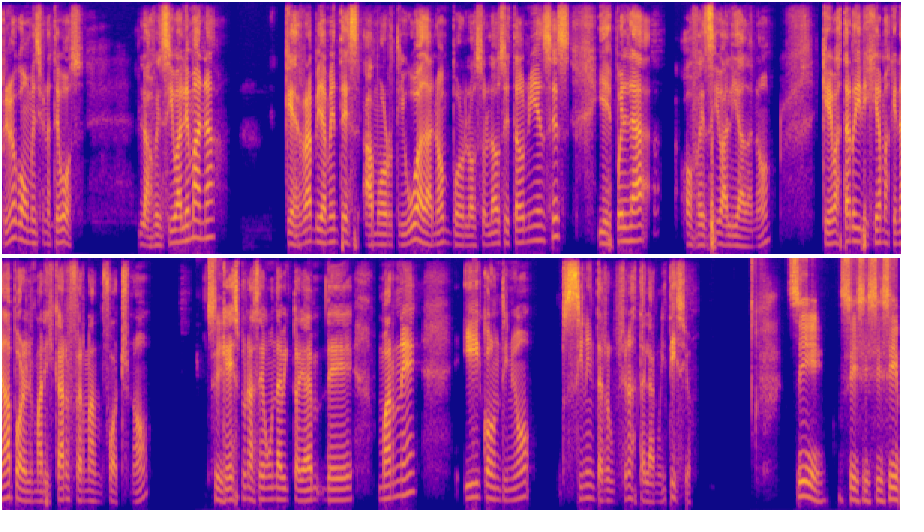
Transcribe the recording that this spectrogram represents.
Primero, como mencionaste vos, la ofensiva alemana, que rápidamente es amortiguada ¿no? por los soldados estadounidenses, y después la ofensiva aliada, ¿no? Que va a estar dirigida más que nada por el mariscal Fernand Foch, ¿no? Sí. Que es una segunda victoria de Marne y continuó sin interrupción hasta el armisticio. Sí, sí, sí, sí, sí.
